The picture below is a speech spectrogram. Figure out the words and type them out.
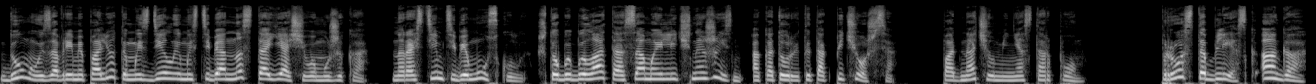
Думаю, за время полета мы сделаем из тебя настоящего мужика. Нарастим тебе мускулы, чтобы была та самая личная жизнь, о которой ты так печешься. Подначил меня старпом. Просто блеск, ага.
